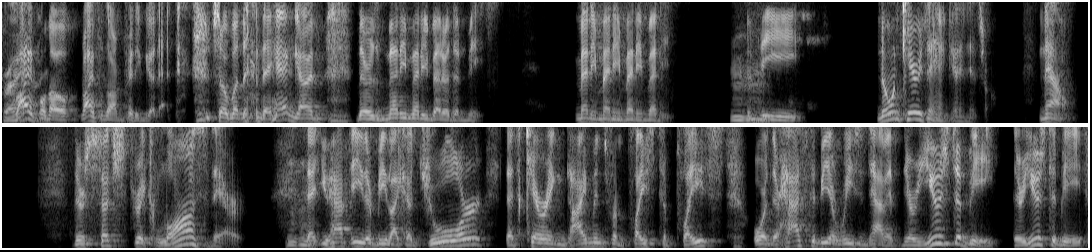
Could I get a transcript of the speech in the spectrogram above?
Right. Rifle though, rifle though, I'm pretty good at. So, but the, the handgun, there's many, many better than me. Many, many, many, many. Mhm. The no one carries a handgun in Israel. Now, there's such strict laws there Mhm. that you have to either be like a jeweler that's carrying diamonds from place to place, or there has to be a reason to have it. There used to be, there used to be,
